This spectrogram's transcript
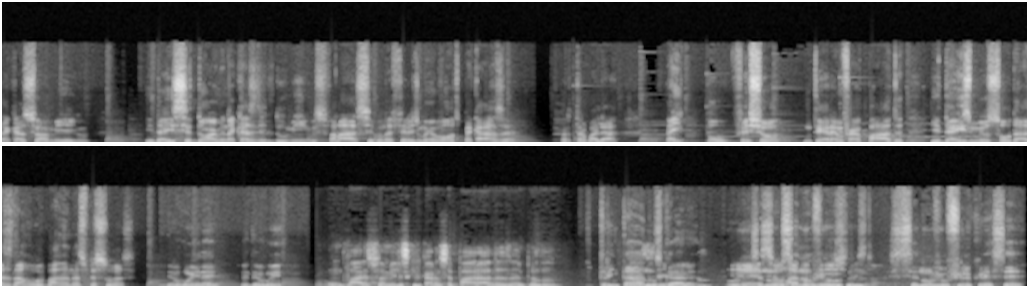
na casa do seu amigo, e daí você dorme na casa dele domingo. Você fala, ah, segunda-feira de manhã eu volto pra casa pra trabalhar. Aí, pô, fechou. Não tem arame farpado e 10 mil soldados na rua barrando as pessoas. Deu ruim, né? Deu ruim. Várias famílias que ficaram separadas, né, pelo... 30 Nossa, anos, ele- cara. Você é não, o você não viu. Você não viu o filho crescer.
